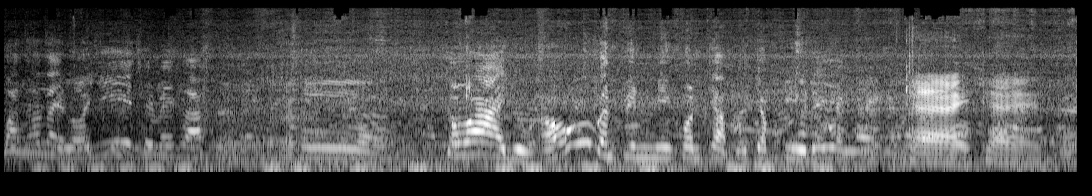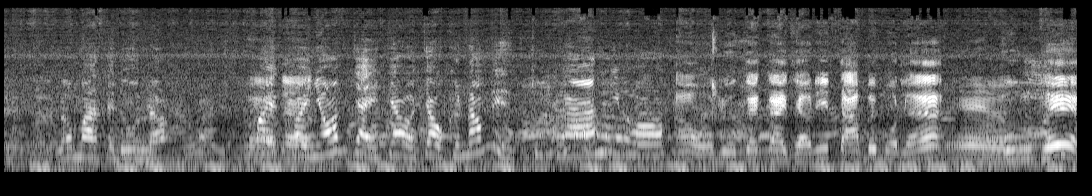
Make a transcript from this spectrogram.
บัตรเท่าไหร่ร้อยยี่ใช่ไหมครับเออก็ว่าอยู่เอ้ามันเป็นมีคนจับแล้วจะฟรีได้ยังไงกันใช่ใช่ เออแล้วมาแต่โดนแล้วไปคอยย้อมใจเจ้าเจ้าคือน้ำติดทุกงานที่พอเอ้าอยู่ใกล้ๆแถวนี้ตามไปหมดแล้วเออกรุงเทพ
